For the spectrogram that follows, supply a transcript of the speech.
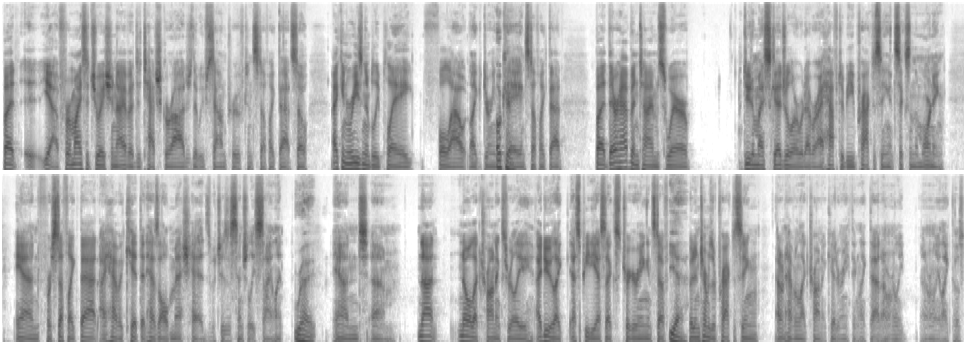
But uh, yeah, for my situation, I have a detached garage that we've soundproofed and stuff like that. So I can reasonably play full out like during the Okay. day and stuff like that. But there have been times where, due to my schedule or whatever, I have to be practicing at six in the morning. And for stuff like that, I have a kit that has all mesh heads, which is essentially silent Right. and um, not no electronics really. I do like SPD-SX triggering and stuff. Yeah. But in terms of practicing, I don't have an electronic kit or anything like that. I don't really I don't really like those.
